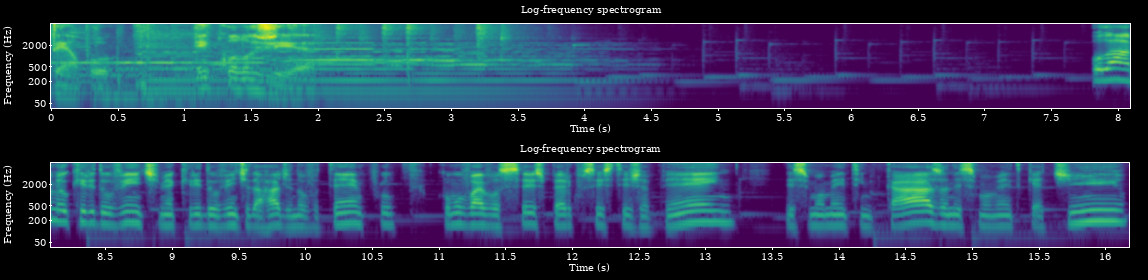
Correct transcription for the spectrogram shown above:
Tempo. Ecologia. Olá, meu querido ouvinte, minha querida ouvinte da Rádio Novo Tempo. Como vai você? Espero que você esteja bem nesse momento em casa, nesse momento quietinho,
